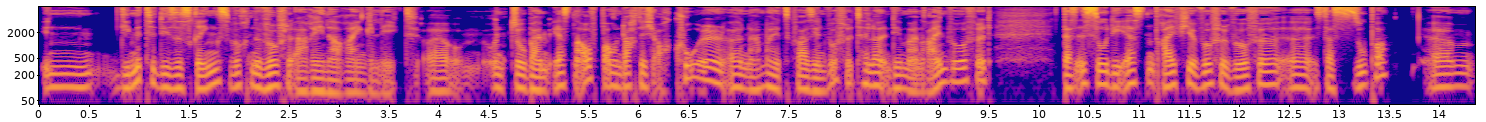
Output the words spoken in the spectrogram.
in die Mitte dieses Rings wird eine Würfelarena reingelegt. Äh, und so beim ersten Aufbauen dachte ich auch cool, äh, da haben wir jetzt quasi einen Würfelteller, in dem man reinwürfelt. Das ist so, die ersten drei, vier Würfelwürfe äh, ist das super. Ähm,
